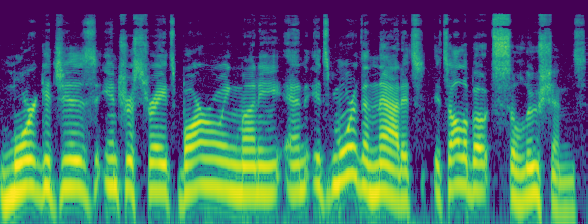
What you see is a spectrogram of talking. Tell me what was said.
mortgages interest rates borrowing money and it's more than that it's it's all about solutions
